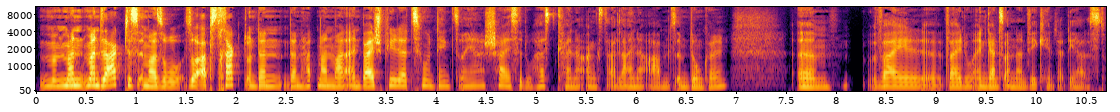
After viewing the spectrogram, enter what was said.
man, man sagt es immer so, so abstrakt und dann, dann hat man mal ein Beispiel dazu und denkt so, ja, scheiße, du hast keine Angst alleine abends im Dunkeln, ähm, weil, weil du einen ganz anderen Weg hinter dir hast.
